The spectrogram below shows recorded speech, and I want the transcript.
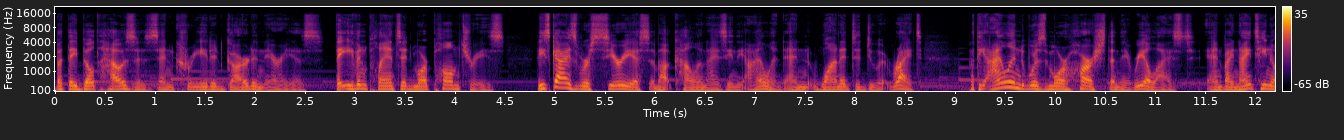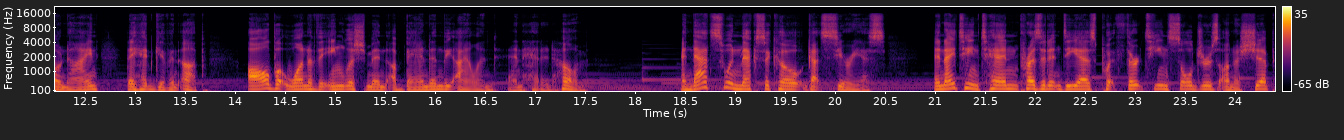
but they built houses and created garden areas. They even planted more palm trees. These guys were serious about colonizing the island and wanted to do it right. But the island was more harsh than they realized, and by 1909, they had given up. All but one of the Englishmen abandoned the island and headed home. And that's when Mexico got serious. In 1910, President Diaz put 13 soldiers on a ship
